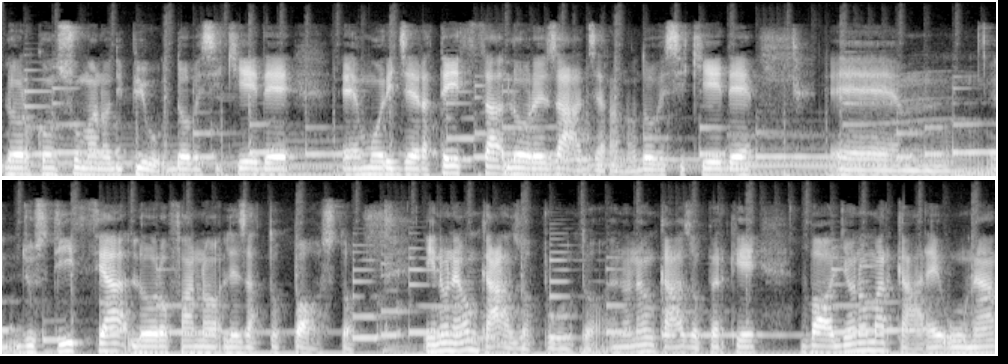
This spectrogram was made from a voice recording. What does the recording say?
loro consumano di più, dove si chiede eh, morigeratezza, loro esagerano, dove si chiede ehm, giustizia, loro fanno l'esatto opposto. E non è un caso, appunto, non è un caso perché vogliono marcare una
